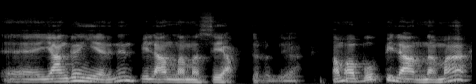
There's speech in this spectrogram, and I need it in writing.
e, yangın yerinin planlaması yaptırılıyor. Ama bu planlama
